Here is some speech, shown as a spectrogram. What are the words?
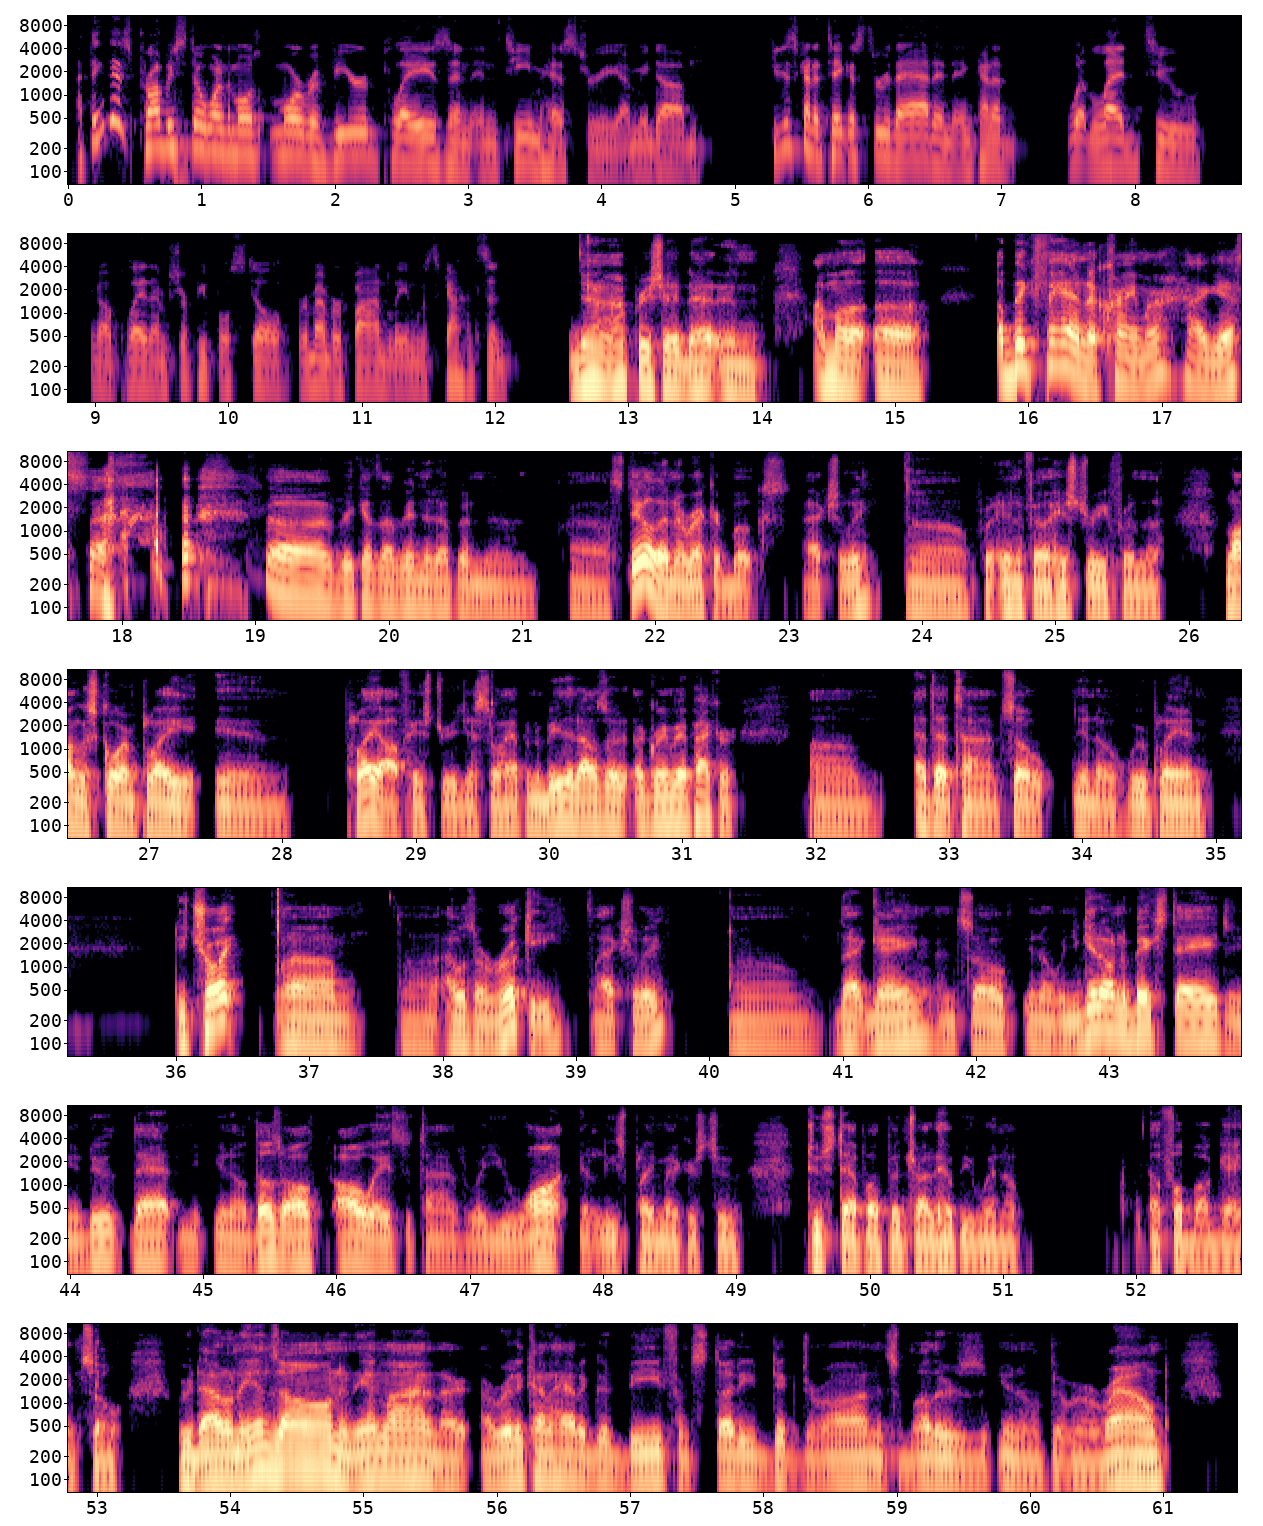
I think that's probably still one of the most more revered plays in, in team history. I mean, um, can you just kind of take us through that and, and kind of what led to, you know, a play that I'm sure people still remember fondly in Wisconsin? Yeah, I appreciate that, and I'm a a, a big fan of Kramer, I guess, uh, because I've ended up in uh, still in the record books actually uh, for NFL history for the longest scoring play in playoff history. It just so happened to be that I was a, a Green Bay Packer um, at that time. So, you know, we were playing Detroit. Um, uh, I was a rookie actually um, that game. And so, you know, when you get on the big stage and you do that, you know, those are all always the times where you want at least playmakers to to step up and try to help you win a a football game. So we were down on the end zone and the end line, and I, I really kind of had a good bead from Study, Dick Jauron, and some others, you know, that were around,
